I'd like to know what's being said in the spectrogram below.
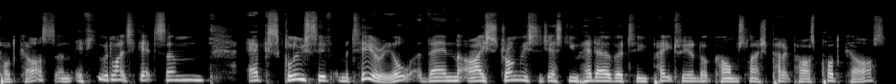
podcasts and if you would like to get some exclusive material, then I strongly suggest you head over to patreon.com slash Paddock Pass Podcast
